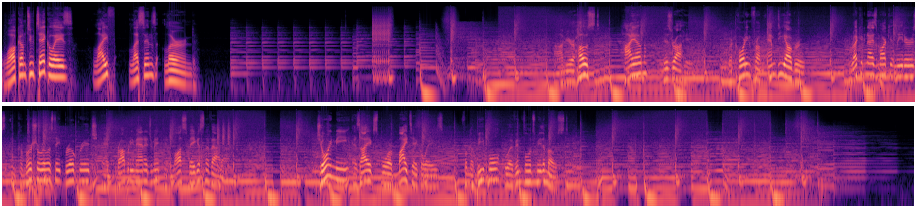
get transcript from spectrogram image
Welcome to Takeaways Life Lessons Learned. I'm your host, Hayam Mizrahi, recording from MDL Group, recognized market leaders in commercial real estate brokerage and property management in Las Vegas, Nevada. Join me as I explore my takeaways from the people who have influenced me the most.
